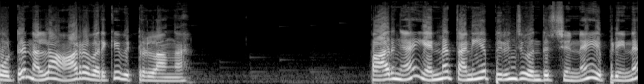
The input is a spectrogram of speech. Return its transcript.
போட்டு நல்லா ஆற வரைக்கும் விட்டுறலாங்க. பாருங்க எண்ணெய் தனியாக பிரிஞ்சு வந்துருச்சுன்னு எப்படின்னு.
